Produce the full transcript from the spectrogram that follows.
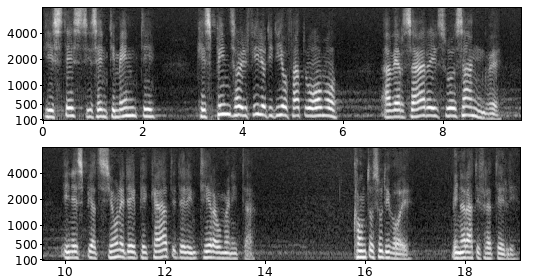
gli stessi sentimenti che spinsero il Figlio di Dio fatto uomo a versare il suo sangue in espiazione dei peccati dell'intera umanità. Conto su di voi, venerati fratelli.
